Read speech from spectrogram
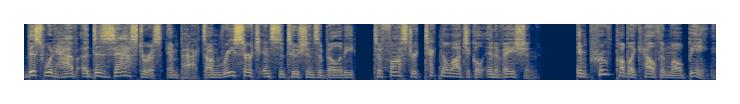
This would have a disastrous impact on research institutions' ability to foster technological innovation, improve public health and well-being,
